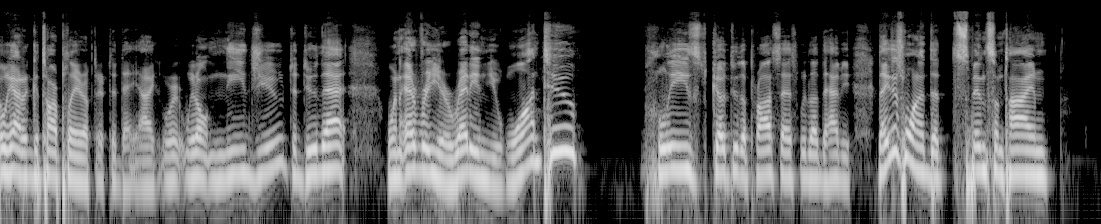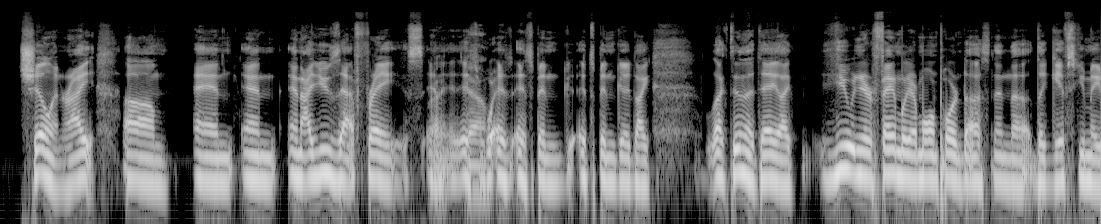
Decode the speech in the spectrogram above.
we got a guitar player up there today. I we're, we don't need you to do that. Whenever you're ready and you want to, please go through the process. We'd love to have you. They just wanted to spend some time chilling, right? Um, and and and I use that phrase, and Right, it's, it's it's been it's been good. Like like the end of the day, like you and your family are more important to us than the the gifts you may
